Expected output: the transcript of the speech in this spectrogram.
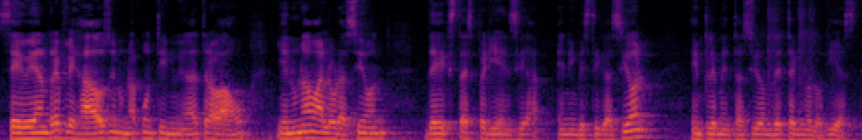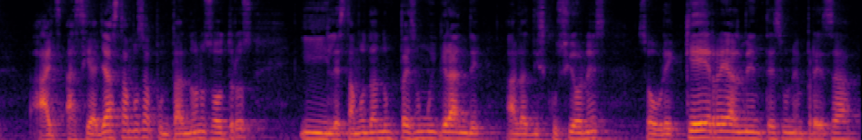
se vean reflejados en una continuidad de trabajo y en una valoración de esta experiencia en investigación e implementación de tecnologías. Hacia allá estamos apuntando nosotros y le estamos dando un peso muy grande a las discusiones sobre qué realmente es una empresa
